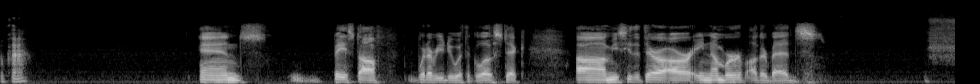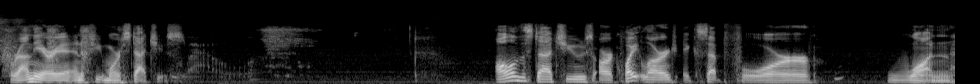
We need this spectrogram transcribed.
Okay. And based off whatever you do with a glow stick, um, you see that there are a number of other beds around the area and a few more statues. Wow. All of the statues are quite large except for one.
